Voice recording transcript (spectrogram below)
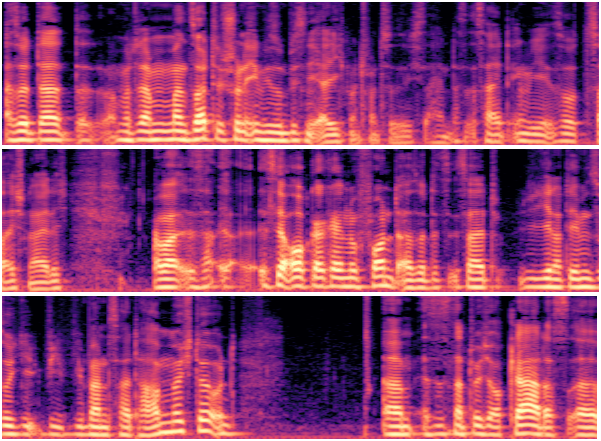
also da, da man, sollte schon irgendwie so ein bisschen ehrlich manchmal zu sich sein. Das ist halt irgendwie so zweischneidig. Aber es ist ja auch gar keine Front. Also das ist halt je nachdem so, wie, wie man es halt haben möchte. Und ähm, es ist natürlich auch klar, dass äh,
